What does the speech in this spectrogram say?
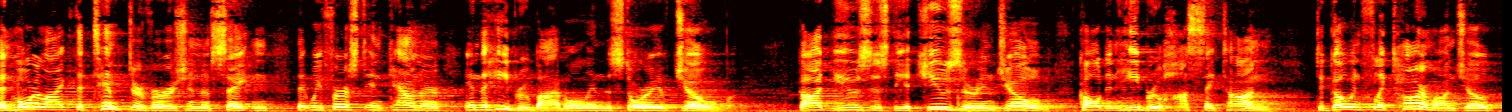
and more like the tempter version of Satan that we first encounter in the Hebrew Bible in the story of Job. God uses the accuser in Job, called in Hebrew Hasatan, to go inflict harm on Job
